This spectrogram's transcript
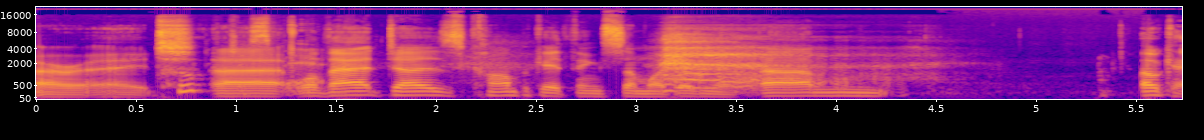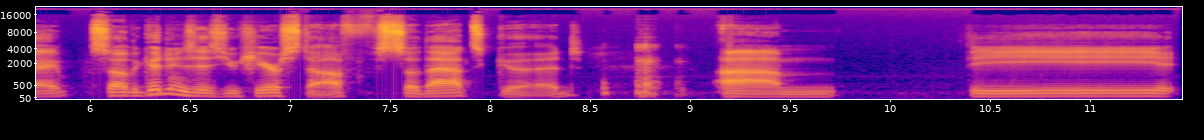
All right. Uh, well, that does complicate things somewhat, doesn't it? Um. Okay, so the good news is you hear stuff, so that's good. Um, the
